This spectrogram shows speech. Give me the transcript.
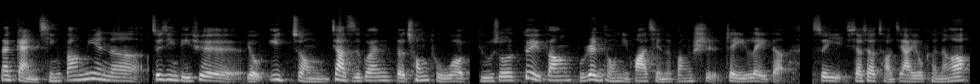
那感情方面呢，最近的确有一种价值观的冲突哦，比如说对方不认同你花钱的方式这一类的，所以小小吵架有可能哦。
